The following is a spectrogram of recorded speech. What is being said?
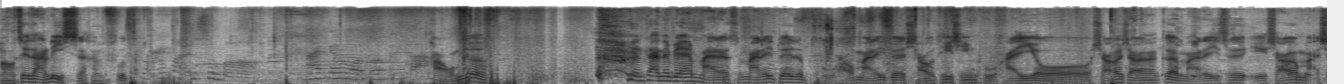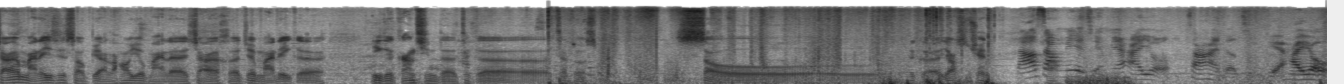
哦，这段历史很复杂。好，我们就在那边买了买了一堆的谱，我买了一堆小提琴谱，还有小二小二各买了一只，小二买小二买了一只手表，然后又买了小二和就买了一个。一个钢琴的这个叫做什么手这个钥匙圈，然后上面前面还有上海的情节，还有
